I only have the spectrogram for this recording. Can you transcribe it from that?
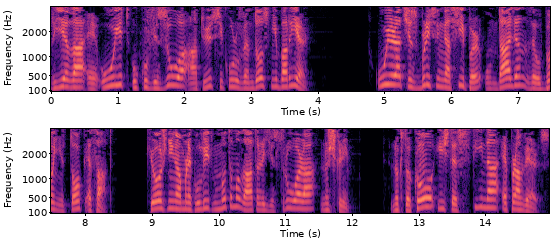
rrjedha e ujit u kufizua aty sikur u vendos një barrierë. Ujërat që zbrisin nga sipër u ndalën dhe u bë një tokë e thatë. Kjo është një nga mrekullitë më të mëdha të regjistruara në shkrim. Në këtë kohë ishte stina e pranverës.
